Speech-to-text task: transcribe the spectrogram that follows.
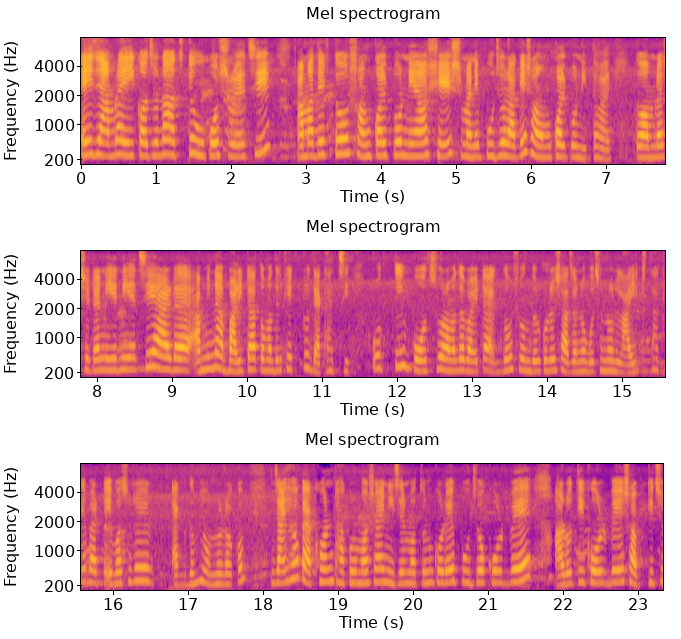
এই যে আমরা এই কজনা আজকে উপোস রয়েছি। আমাদের তো সংকল্প নেওয়া শেষ মানে পুজোর আগে সংকল্প নিতে হয়। তো আমরা সেটা নিয়ে নিয়েছি আর আমি না বাড়িটা তোমাদেরকে একটু দেখাচ্ছি। প্রতি বছর আমাদের বাড়িটা একদম সুন্দর করে সাজানো গোছানো লাইট থাকে বাট এবছরে একদমই অন্যরকম। যাই হোক, এখন ঠাকুরমশাই নিজের মতন করে পুজো করবে, আরতি করবে সব কিছু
